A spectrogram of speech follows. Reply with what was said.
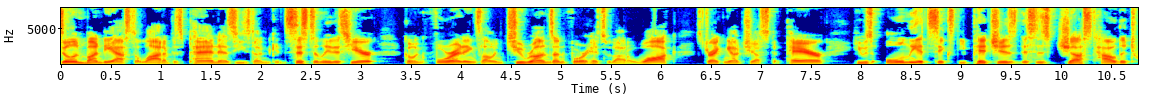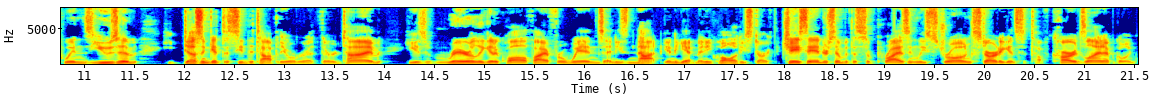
Dylan Bundy asked a lot of his pen, as he's done consistently this year, going four innings, allowing two runs on four hits without a walk, striking out just a pair. He was only at 60 pitches. This is just how the Twins use him. He doesn't get to see the top of the order a third time. He is rarely going to qualify for wins, and he's not going to get many quality starts. Chase Anderson with a surprisingly strong start against a tough cards lineup, going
